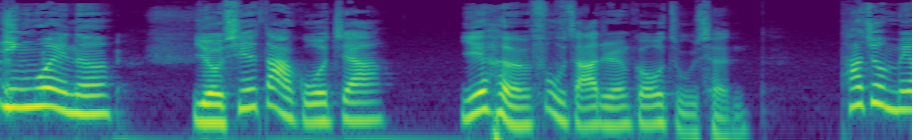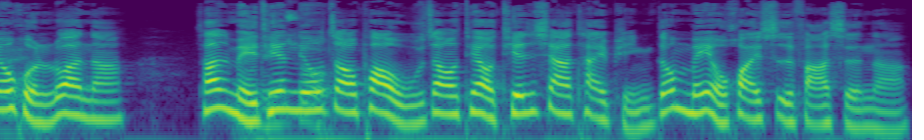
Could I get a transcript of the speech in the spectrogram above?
因为呢，有些大国家也很复杂的人口组成，他就没有混乱啊，他每天牛照炮、舞照跳，天下太平，都没有坏事发生啊。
